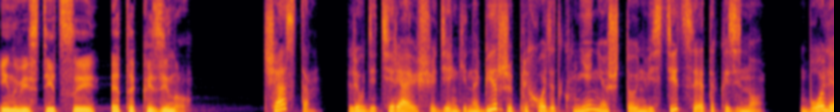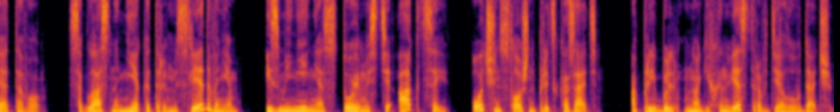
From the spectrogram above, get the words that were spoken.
Инвестиции – это казино. Часто люди, теряющие деньги на бирже, приходят к мнению, что инвестиции – это казино. Более того, согласно некоторым исследованиям, изменение стоимости акций очень сложно предсказать, а прибыль многих инвесторов – дело удачи.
